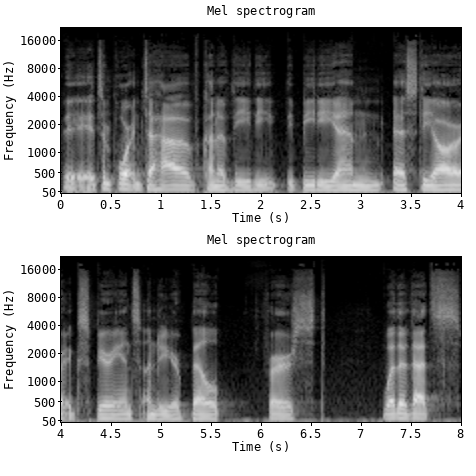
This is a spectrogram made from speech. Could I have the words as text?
it's important to have kind of the, the, the BDM SDR experience under your belt first, whether that's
